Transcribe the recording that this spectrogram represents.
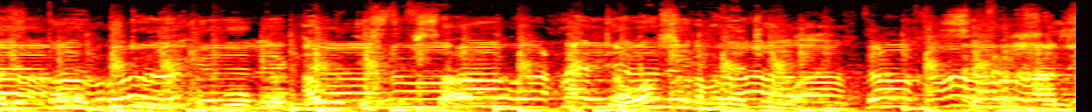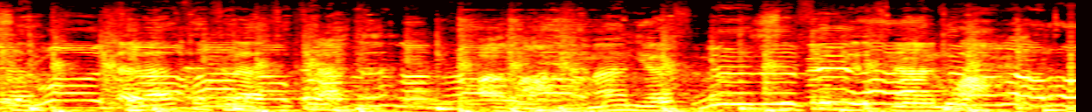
وللطلب بدون حقوق أو الاستفسار التواصل على جوال صفر خمسة ثلاثة ثلاثة ثلاثة أربعة ثمانية صفر اثنان واحد.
